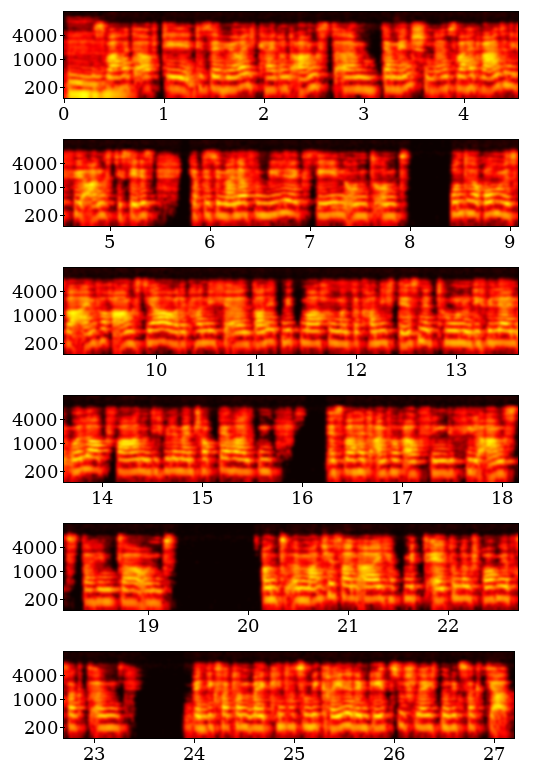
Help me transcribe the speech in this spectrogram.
Mhm. Es war halt auch die, diese Hörigkeit und Angst ähm, der Menschen. Ne? Es war halt wahnsinnig viel Angst. Ich sehe das, ich habe das in meiner Familie gesehen und, und rundherum, es war einfach Angst, ja, aber da kann ich äh, da nicht mitmachen und da kann ich das nicht tun und ich will ja in Urlaub fahren und ich will ja meinen Job behalten. Es war halt einfach auch viel, viel Angst dahinter und, und äh, manche sagen, ah, ich habe mit Eltern dann gesprochen, ich habe gesagt, ähm, wenn die gesagt haben, mein Kind hat so Migräne, dem geht so schlecht, dann habe ich gesagt, ja,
